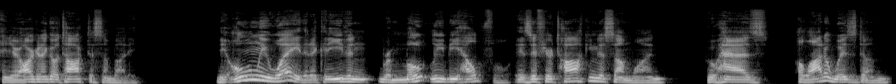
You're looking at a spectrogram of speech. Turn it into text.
and you are going to go talk to somebody, the only way that it could even remotely be helpful is if you're talking to someone who has a lot of wisdom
